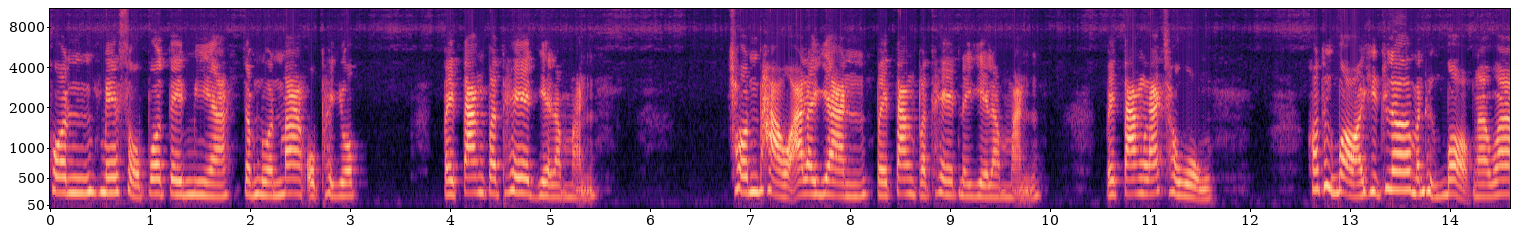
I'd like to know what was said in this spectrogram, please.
คนเมโสโปเตเมียจำนวนมากอพยพ ไปตั้งประเทศเยอรมัน ชนเผ่าอารยันไปตั้งประเทศในเยอรมัน ไปตั้งราชวงศ์เขาถึงบอกฮิตเลอร์มันถึงบอกไงว่า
